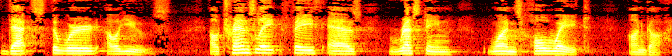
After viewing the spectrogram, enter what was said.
That's the word I'll use. I'll translate faith as resting one's whole weight on God.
